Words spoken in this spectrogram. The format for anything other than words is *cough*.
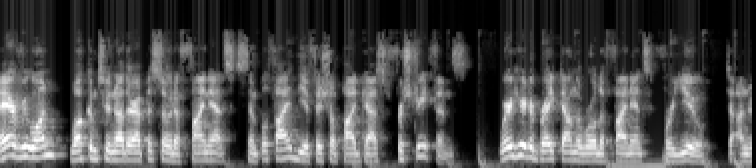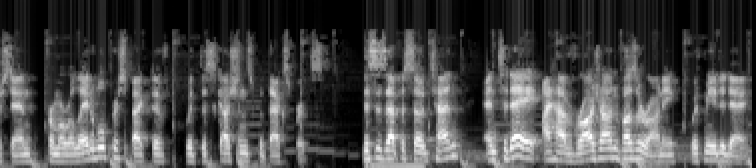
Hey everyone, welcome to another episode of Finance Simplified, the official podcast for StreetFins. We're here to break down the world of finance for you to understand from a relatable perspective with discussions with experts. This is episode 10, and today I have Rajan Vazirani with me today.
